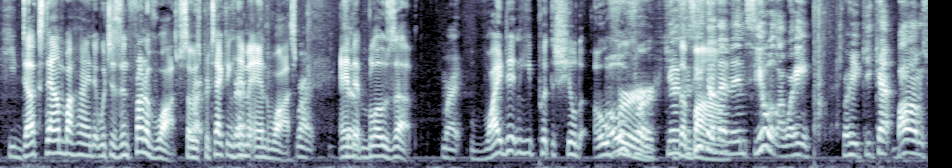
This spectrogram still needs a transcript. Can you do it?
He ducks down behind it, which is in front of Wasp, so he's Right. protecting him and Wasp. Right. And So- it blows up. Right. Why didn't he put the shield over, Over. Yeah, the because he's bomb? done that in MCU a lot, where he where he, he kept bombs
